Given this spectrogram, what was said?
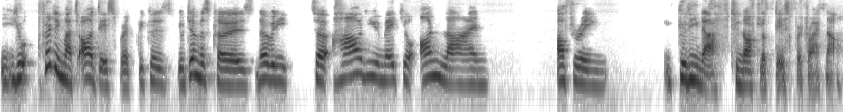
you pretty much are desperate because your gym is closed nobody so how do you make your online offering good enough to not look desperate right now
